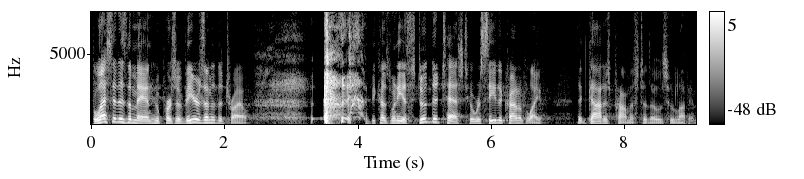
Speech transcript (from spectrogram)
blessed is the man who perseveres under the trial, because when he has stood the test, he'll receive the crown of life that God has promised to those who love him.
